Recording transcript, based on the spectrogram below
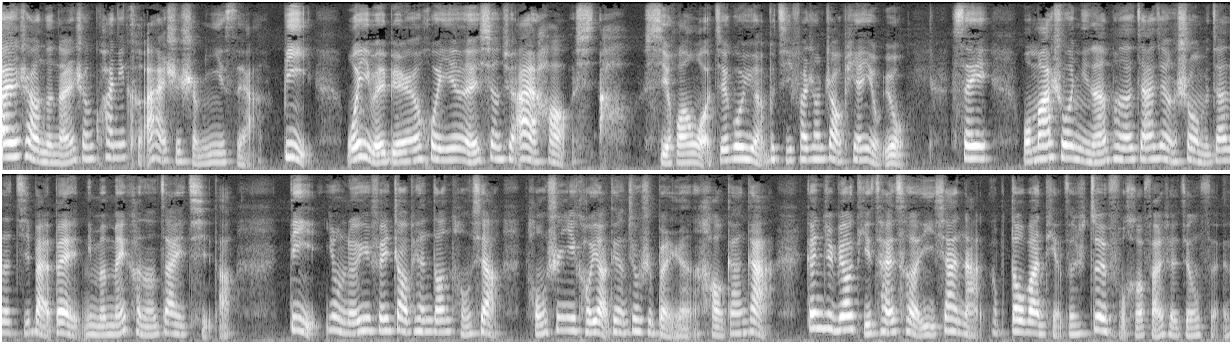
班上的男生夸你可爱是什么意思呀？B 我以为别人会因为兴趣爱好喜喜欢我，结果远不及发张照片有用。C 我妈说你男朋友的家境是我们家的几百倍，你们没可能在一起的。D 用刘亦菲照片当头像，同事一口咬定就是本人，好尴尬。根据标题猜测，以下哪个豆瓣帖子是最符合反学精髓的？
